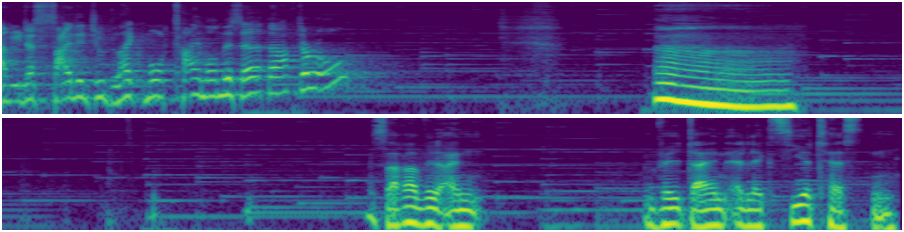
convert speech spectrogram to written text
Have you decided you'd like more time on this earth after all? Ah. Sarah will ein will dein Elixier testen.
